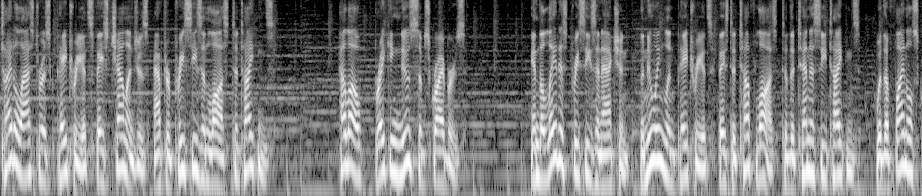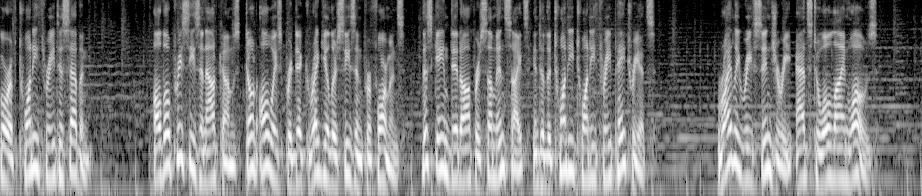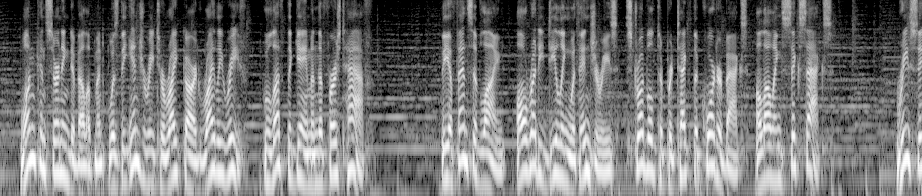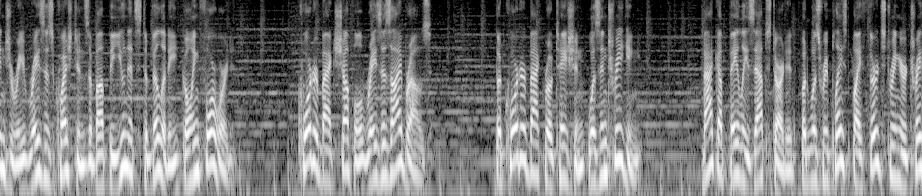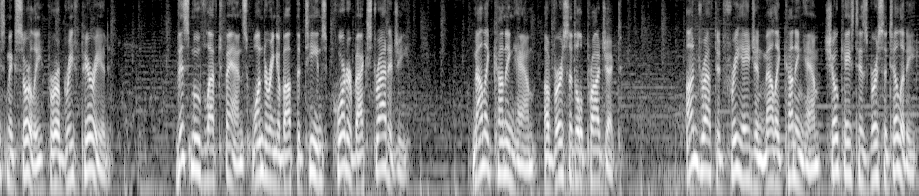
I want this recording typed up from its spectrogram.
Title asterisk Patriots face challenges after preseason loss to Titans. Hello, breaking news subscribers. In the latest preseason action, the New England Patriots faced a tough loss to the Tennessee Titans, with a final score of 23 7. Although preseason outcomes don't always predict regular season performance, this game did offer some insights into the 2023 Patriots. Riley Reiff's injury adds to O-line woes. One concerning development was the injury to right guard Riley Reiff, who left the game in the first half. The offensive line, already dealing with injuries, struggled to protect the quarterbacks, allowing six sacks. Reiff's injury raises questions about the unit's stability going forward. Quarterback shuffle raises eyebrows. The quarterback rotation was intriguing. Backup Bailey Zappe started but was replaced by third stringer Trace McSorley for a brief period. This move left fans wondering about the team's quarterback strategy. Malik Cunningham, a versatile project. Undrafted free agent Malik Cunningham showcased his versatility,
